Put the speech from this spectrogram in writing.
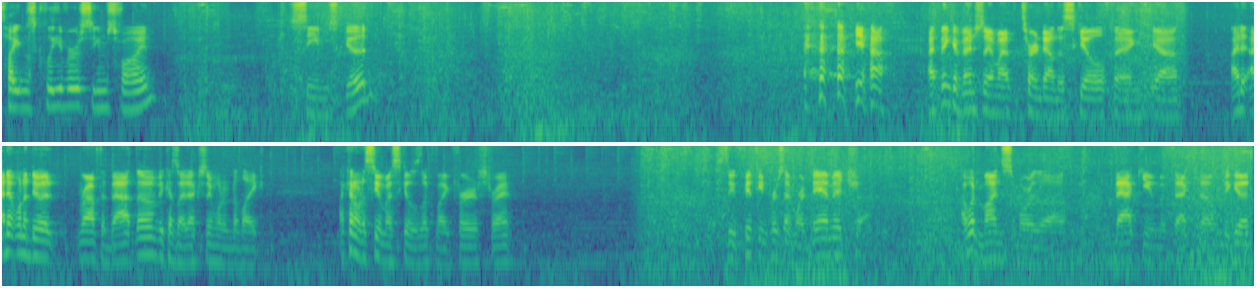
Titan's Cleaver seems fine. Seems good. yeah, I think eventually I might have to turn down the skill thing. Yeah. I, I didn't want to do it right off the bat, though, because I actually wanted to, like... I kind of want to see what my skills look like first, right? Let's do 15% more damage. I wouldn't mind some more of the vacuum effect, though. It'd be good.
